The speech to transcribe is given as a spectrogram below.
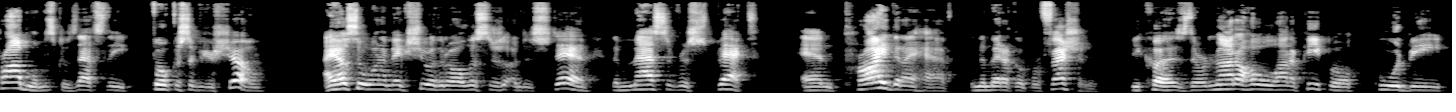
problems, because that's the focus of your show, I also want to make sure that all listeners understand the massive respect and pride that I have in the medical profession, because there are not a whole lot of people who would be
